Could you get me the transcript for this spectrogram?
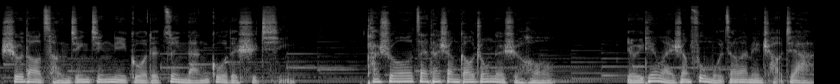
说到曾经经历过的最难过的事情。他说，在他上高中的时候，有一天晚上，父母在外面吵架，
